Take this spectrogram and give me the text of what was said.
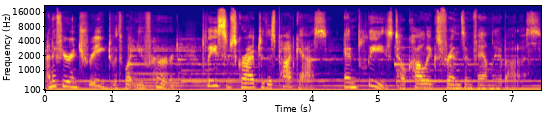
and if you're intrigued with what you've heard, please subscribe to this podcast and please tell colleagues, friends, and family about us.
